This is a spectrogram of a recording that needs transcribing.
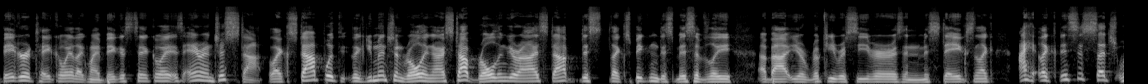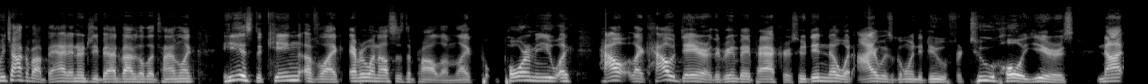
bigger takeaway, like my biggest takeaway is Aaron, just stop. Like stop with like you mentioned rolling eyes. Stop rolling your eyes. Stop this like speaking dismissively about your rookie receivers and mistakes. And like I like this is such we talk about bad energy, bad vibes all the time. Like he is the king of like everyone else is the problem. Like poor me. Like how like how dare the Green Bay Packers who didn't know what I was going to do for two whole years not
